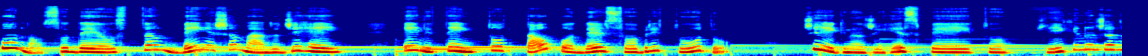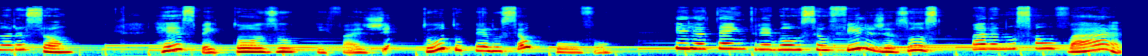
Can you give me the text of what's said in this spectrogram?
O nosso Deus também é chamado de Rei. Ele tem total poder sobre tudo, digno de respeito, digno de adoração, respeitoso e faz de tudo pelo seu povo. Ele até entregou o seu filho Jesus para nos salvar.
